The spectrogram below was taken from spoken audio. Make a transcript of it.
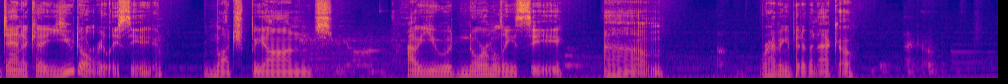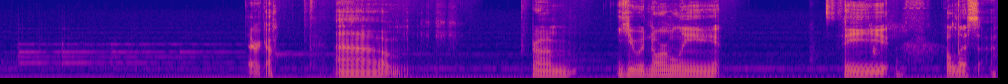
Danica, you don't really see much beyond how you would normally see. Um, we're having a bit of an echo. There we go. Um, from you would normally see Alyssa.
